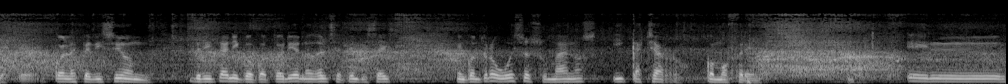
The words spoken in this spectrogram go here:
este, con la expedición británico-ecuatoriana del 76, encontró huesos humanos y cacharro como freno. El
